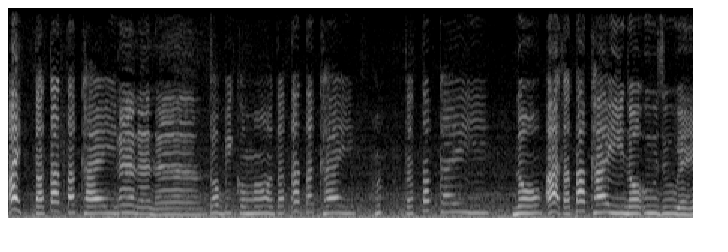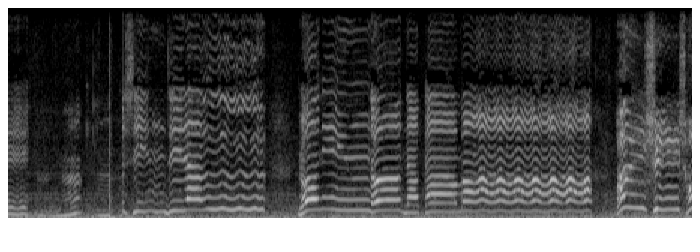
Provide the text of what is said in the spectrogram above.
はいた戦いななな飛び込もうた戦い。ん戦いのあ戦いの渦へ信じ合う5人の仲間。爱是长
